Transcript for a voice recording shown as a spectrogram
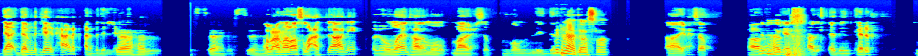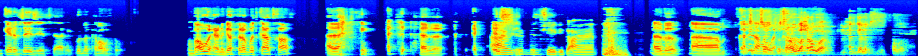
دا- دام إنك جاي لحالك أنا بدلعك. يستاهل يستاهل يستاهل طبعا الاصلع الثاني اللي هو مايند هذا مو ما يحسب من ضمن اللي. من هذا أصلا؟ آه يحسب. هذا من هذا؟ هذا ينكرف ينكرف زي زي الثاني يقول لك روحوا. نروح يعني نقفل البودكاست خلاص؟ هلا عاوزين نمشي يا جدعان. المهم خلينا نروح. تروح روح. ما حد قال لك تروح.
